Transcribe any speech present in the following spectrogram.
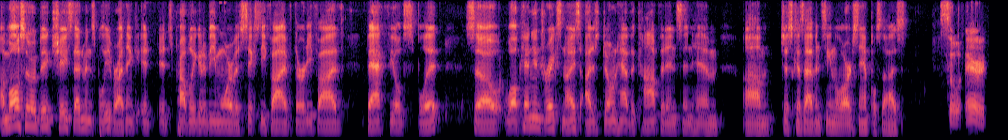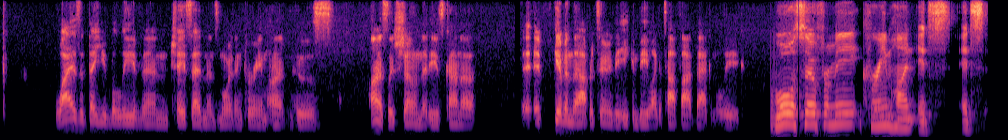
I'm also a big Chase Edmonds believer. I think it, it's probably going to be more of a 65-35 backfield split. So while Kenyon Drake's nice, I just don't have the confidence in him um, just because I haven't seen the large sample size. So, Eric, why is it that you believe in Chase Edmonds more than Kareem Hunt, who's honestly shown that he's kind of, if given the opportunity, he can be like a top five back in the league? Well, so for me, Kareem Hunt, it's it's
